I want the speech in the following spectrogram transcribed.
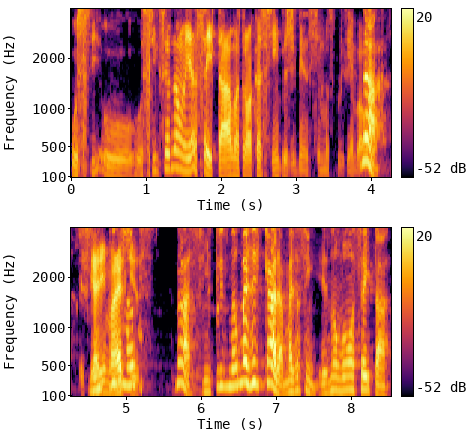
O, o, o Sixer não ia aceitar uma troca simples de Ben Simmons por Kemba Não, eles querem mais não. que isso. Não, simples não, mas, cara, mas assim, eles não vão aceitar.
